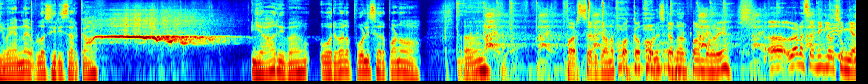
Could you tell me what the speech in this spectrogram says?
இவன் என்ன இவ்வளோ சீரியஸாக இருக்கான் யார் இவன்? ஒருவேளை போலீஸாக இருப்பானோ? பர்ஸ் எடுக்கான பக்கா போலீஸ்காரனா இருப்பான் போலவே. வேணாம் சார் நீங்களே வச்சுங்க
